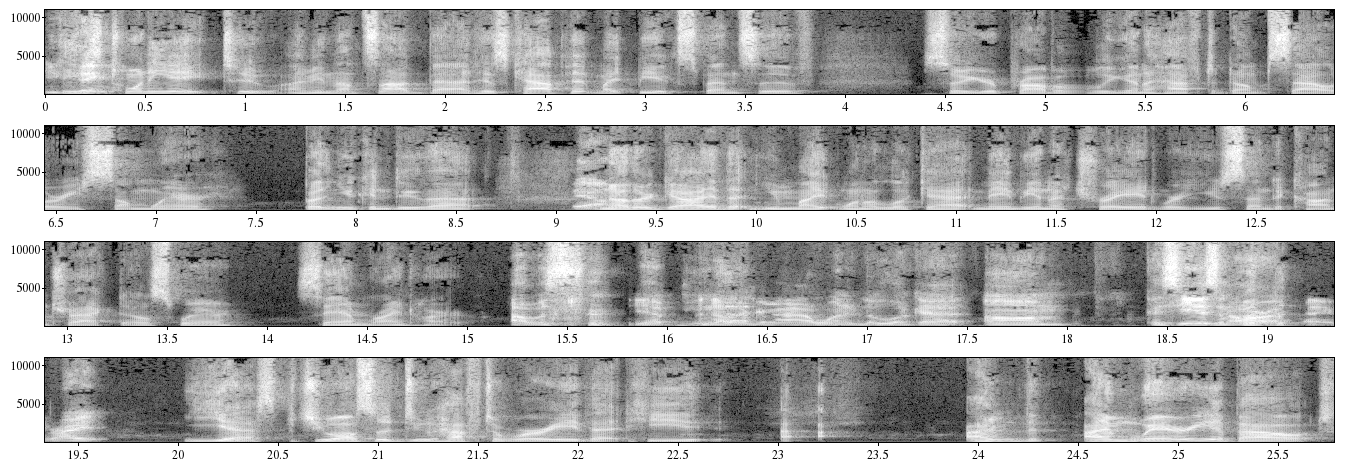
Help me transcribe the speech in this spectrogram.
You He's think? 28 too. I mean, that's not bad. His cap hit might be expensive, so you're probably going to have to dump salary somewhere, but you can do that. yeah. Another guy that you might want to look at, maybe in a trade where you send a contract elsewhere, Sam Reinhart. I was. Yep. Yeah. Another guy I wanted to look at. Um, because he is an But RFA, right? Yes, but you also do have to worry that he. I, I'm the, I'm wary about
